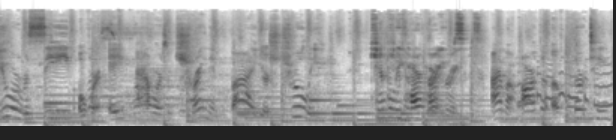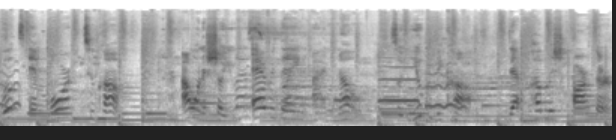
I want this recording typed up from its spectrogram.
You will receive over eight hours of training by yours truly, Kimberly Hargraves. I'm an author of 13 books and more to come. I want to show you everything I know so you can become that published author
